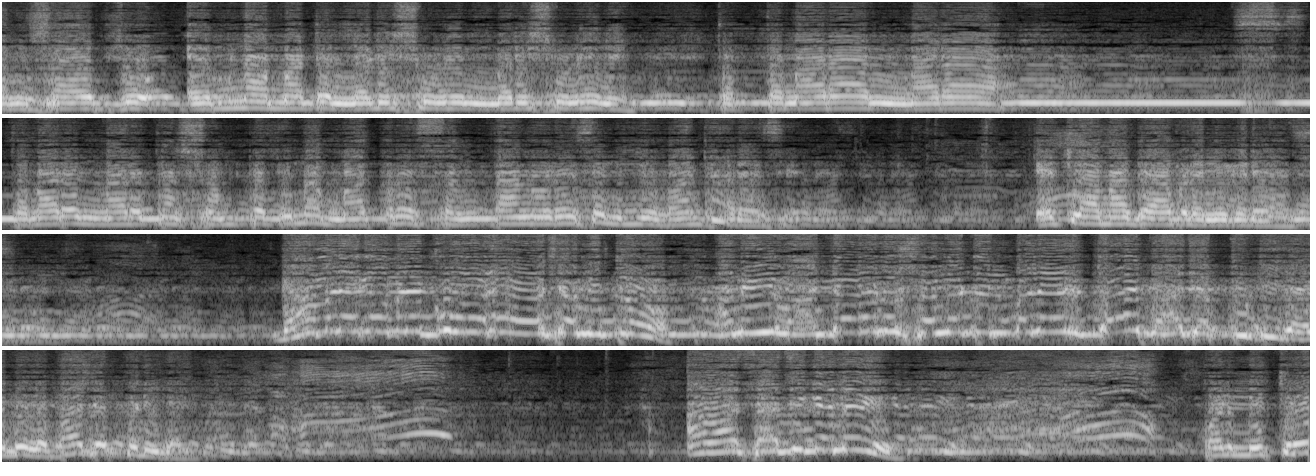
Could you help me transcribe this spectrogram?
અને સાહેબ જો એમના માટે લડીશું નહીં, મરીશું નહીં ને, તો તમારા મારા, તમારે મારે ત્યાં સંપત્તિમાં માત્ર સંતાનો રહેશે ને એ વાંધા રહેશે. એટલા માટે આપણે નીકળ્યા છે ગામડે ગામડે કુવાડાઓ છે મિત્રો, અને એ વાંધાઓનું સંગઠન બને તોય ભાજપ તૂટી જાય. બોલો, ભાજપ પડી જાય. આ સાચી કે નહીં? પણ મિત્રો,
